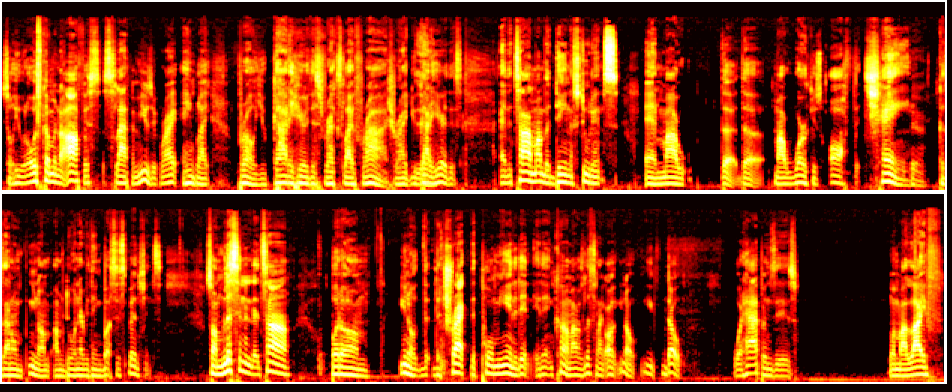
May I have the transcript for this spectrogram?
So he would always come in the office slapping music, right? And he'd be like, "Bro, you got to hear this Rexx Life Raj, right? You got to hear this." At the time, I'm the dean of students, and my the the my work is off the chain Yeah. because I don't, you know, I'm, I'm doing everything but suspensions. So I'm listening at the time, but um, you know, the, the track that pulled me in, it didn't it didn't come. I was listening like, oh, you know, you dope. What happens is when my life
